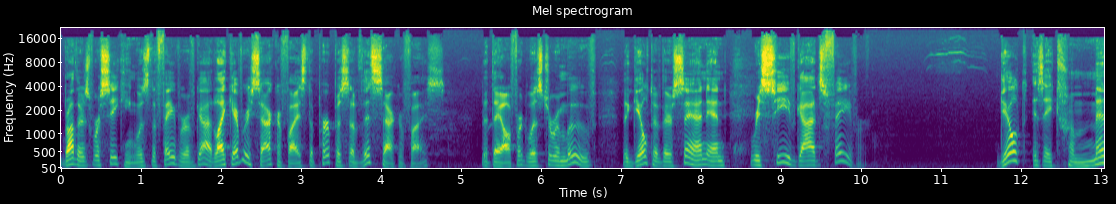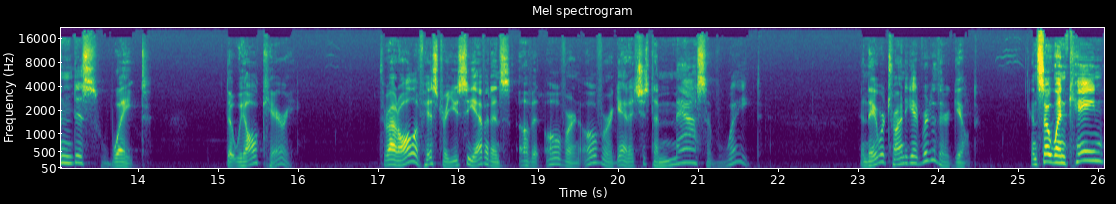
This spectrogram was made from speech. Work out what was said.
brothers were seeking was the favor of God. Like every sacrifice, the purpose of this sacrifice that they offered was to remove the guilt of their sin and receive God's favor. Guilt is a tremendous weight that we all carry. Throughout all of history, you see evidence of it over and over again. It's just a massive weight. And they were trying to get rid of their guilt. And so when Cain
